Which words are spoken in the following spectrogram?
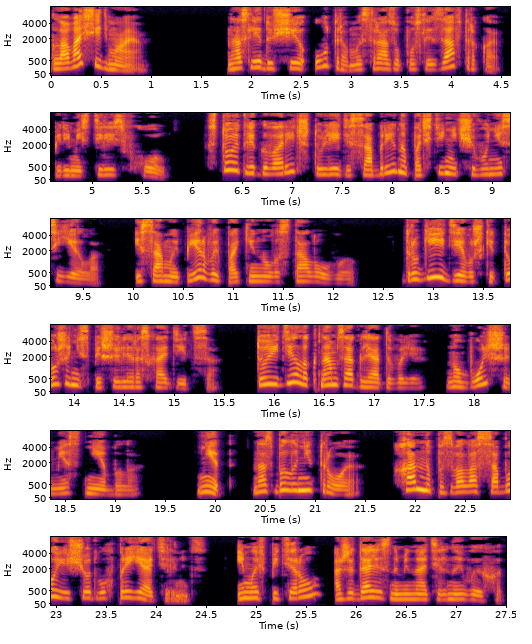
Глава седьмая. На следующее утро мы сразу после завтрака переместились в холл. Стоит ли говорить, что леди Сабрина почти ничего не съела и самой первой покинула столовую. Другие девушки тоже не спешили расходиться. То и дело к нам заглядывали, но больше мест не было. Нет, нас было не трое. Ханна позвала с собой еще двух приятельниц, и мы в пятером ожидали знаменательный выход.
